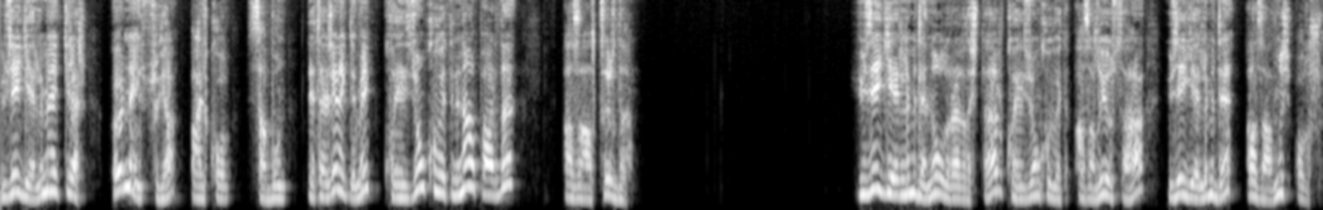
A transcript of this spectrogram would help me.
yüzey gerilimini etkiler. Örneğin suya alkol, sabun, deterjan eklemek kohezyon kuvvetini ne yapardı? Azaltırdı. Yüzey gerilimi de ne olur arkadaşlar? Kohezyon kuvveti azalıyorsa yüzey gerilimi de azalmış olur.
